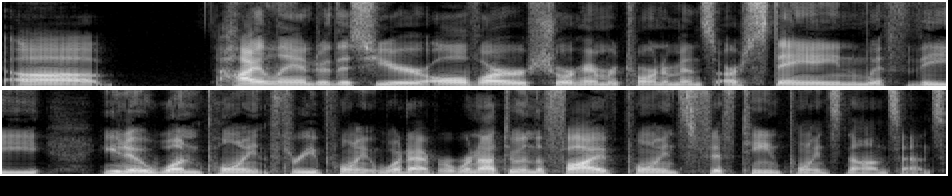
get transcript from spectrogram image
uh, Highlander this year, all of our Shorehammer tournaments are staying with the, you know, one point, three point, whatever. We're not doing the five points, 15 points nonsense.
